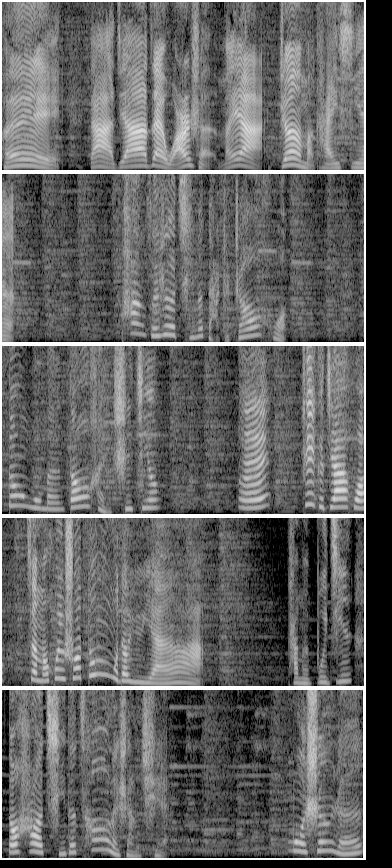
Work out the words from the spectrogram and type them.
嘿，大家在玩什么呀？这么开心！”胖子热情地打着招呼，动物们都很吃惊。哎，这个家伙怎么会说动物的语言啊？他们不禁都好奇地凑了上去。陌生人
